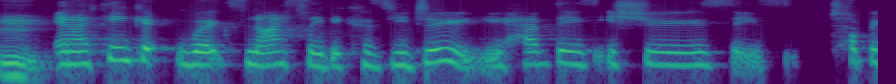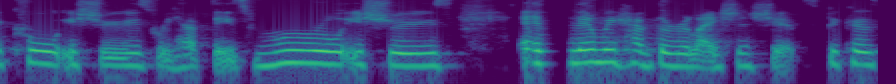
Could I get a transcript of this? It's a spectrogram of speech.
mm. and i think it works nicely because you do you have these issues these topical issues we have these rural issues and then we have the relationships because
